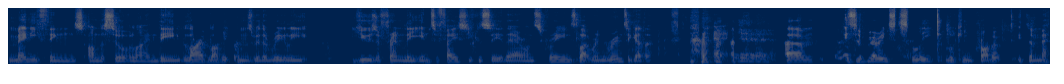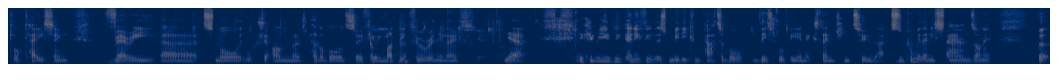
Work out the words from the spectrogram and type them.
many things on the Silverline. The Live Logic comes with a really user-friendly interface. You can see it there on screen. It's like we're in the room together. um, it's a very sleek looking product. It's a metal casing, very uh, small. It will fit on most pedal boards. So if The you're using, buttons really nice. yeah, if you're using anything that's MIDI compatible, this will be an extension to that. It doesn't come with any sounds on it, but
